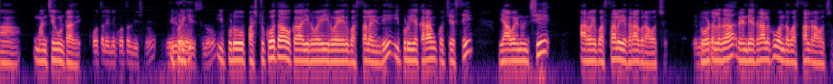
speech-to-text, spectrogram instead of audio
ఆ, మంచిగా ఉంటుంది. కోతలు ఎన్ని కోతలు తీసినావు? తీస్తున్నావు ఇప్పుడు ఫస్ట్ కోత ఒక ఇరవై ఇరవై ఐదు బస్తాలు అయింది. ఇప్పుడు ఎకరానికి వచ్చేసి యాభై నుంచి అరవై బస్తాలు ఎకరాకు రావచ్చు. ఎన్ని టోటల్ ఎకరాలు? గా రెండు ఎకరాలకు వంద బస్తాలు రావచ్చు.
